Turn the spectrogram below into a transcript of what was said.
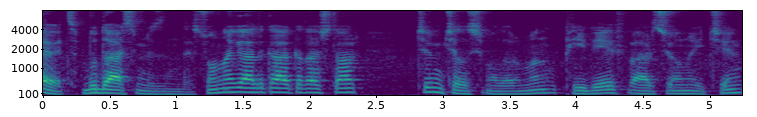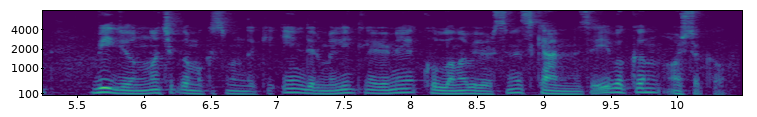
Evet bu dersimizin de sonuna geldik arkadaşlar. Tüm çalışmalarımın PDF versiyonu için videonun açıklama kısmındaki indirme linklerini kullanabilirsiniz. Kendinize iyi bakın. Hoşçakalın.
